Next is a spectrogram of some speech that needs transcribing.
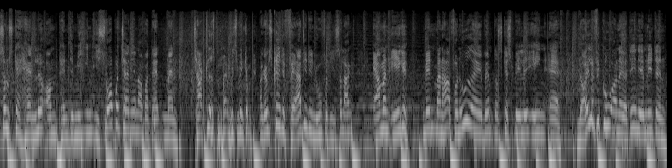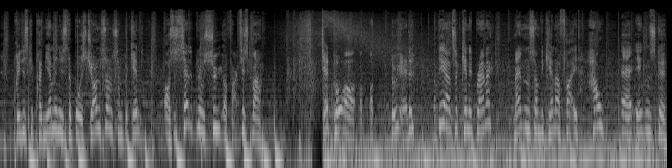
som skal handle om pandemien i Storbritannien og hvordan man taklede den. Man, man, kan, man kan jo ikke skrive det færdigt endnu, fordi så langt er man ikke. Men man har fundet ud af, hvem der skal spille en af nøglefigurerne, og det er nemlig den britiske premierminister Boris Johnson, som bekendt også selv blev syg og faktisk var tæt på at, at, at dø af det. Og det er altså Kenneth Branagh, manden, som vi kender fra et hav af engelske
